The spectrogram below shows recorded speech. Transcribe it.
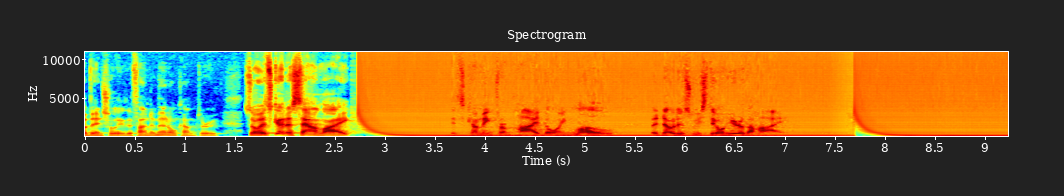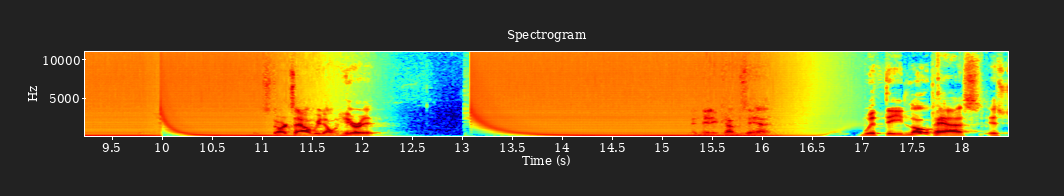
eventually the fundamental come through. So it's going to sound like it's coming from high going low, but notice we still hear the high. It starts out, we don't hear it, and then it comes in. With the low pass, it's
